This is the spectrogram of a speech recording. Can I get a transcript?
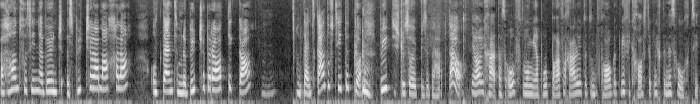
anhand von seinen Wünschen ein Budget machen lassen und dann zu einer Budgetberatung gehen mhm. und dann das Geld auf die Seite tun. Bietest du so etwas überhaupt an? Ja, ich habe das oft, wo mir Brupper einfach anrufen und fragen, wie viel kostet mich denn eine Hochzeit?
